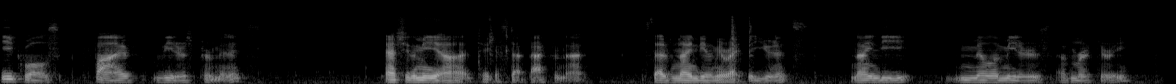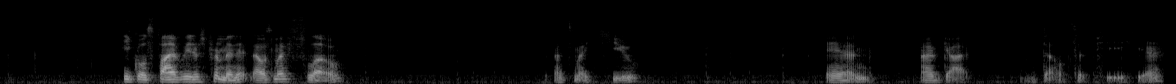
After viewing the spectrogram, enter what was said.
equals 5 liters per minute. Actually, let me uh, take a step back from that. Instead of 90, let me write the units. 90 millimeters of mercury equals 5 liters per minute. That was my flow. That's my Q. And I've got delta P here.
